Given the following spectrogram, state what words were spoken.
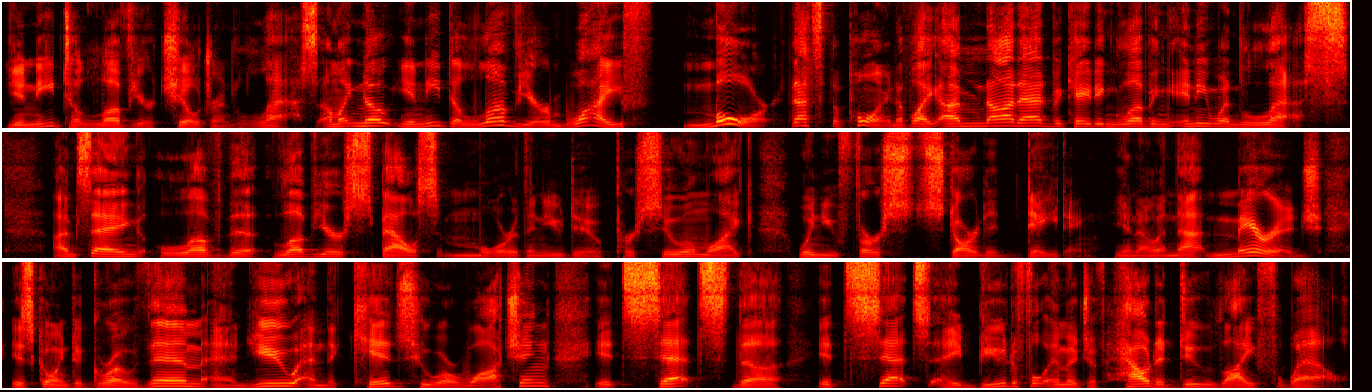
you need to love your children less. I'm like, no, you need to love your wife more. That's the point of like I'm not advocating loving anyone less. I'm saying love the love your spouse more than you do. Pursue them like when you first started dating, you know, and that marriage is going to grow them and you and the kids who are watching. It sets the it sets a beautiful image of how to do life well.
